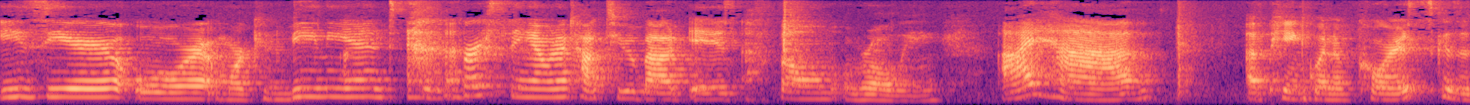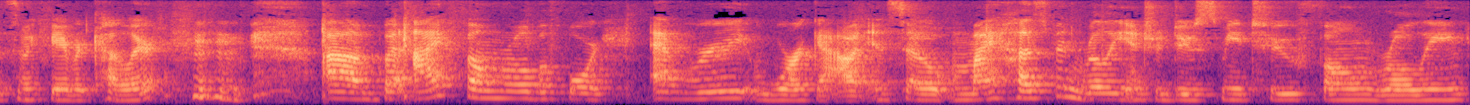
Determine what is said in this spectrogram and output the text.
easier or more convenient. So the first thing I want to talk to you about is foam rolling. I have a pink one of course because it's my favorite color um, but I foam roll before every workout. And so my husband really introduced me to foam rolling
